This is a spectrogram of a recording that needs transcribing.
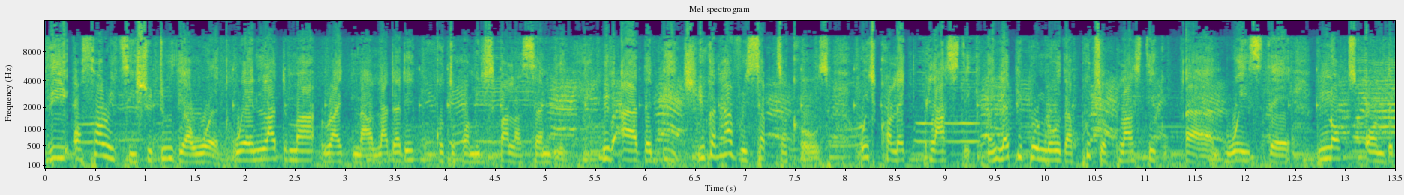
The authority should do their work. We're in Ladma right now, La Dade-Kotopon Municipal Assembly. We're at the beach. You can have receptacles which collect plastic and let people know that put your plastic uh, waste there, not on the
